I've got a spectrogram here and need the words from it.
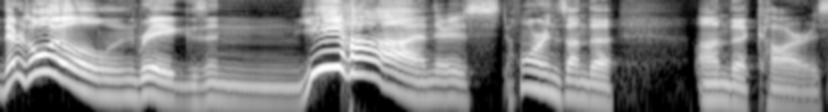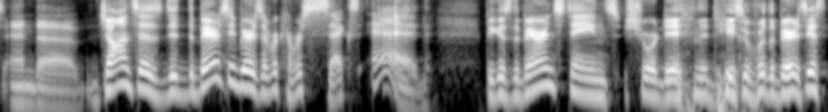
there's oil and rigs and yeehaw and there's horns on the on the cars. And uh, John says did the Berenstain Bears ever cover sex ed? Because the Berenstains sure did in the days before the Bears. Yes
